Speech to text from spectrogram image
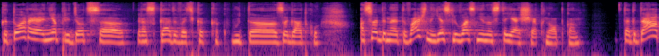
которое не придется разгадывать как какую-то загадку. Особенно это важно, если у вас не настоящая кнопка тогда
